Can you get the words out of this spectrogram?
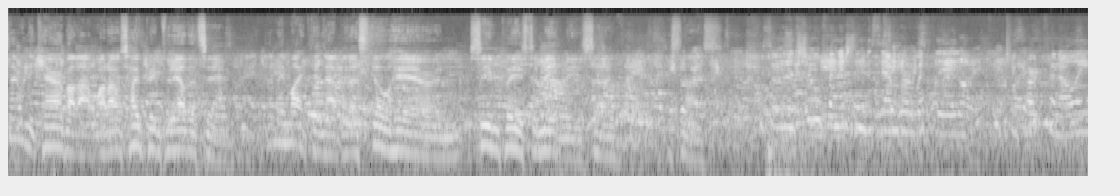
"Don't really care about that one." I was hoping for the other two. And they might think that, but they're still here and seem pleased to meet me, so it's nice. So the show finished in December with the two-part finale.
